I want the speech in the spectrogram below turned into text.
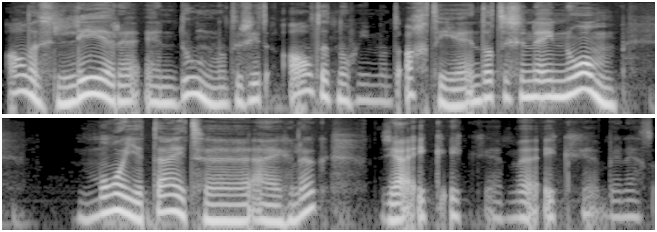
alles leren en doen, want er zit altijd nog iemand achter je. En dat is een enorm mooie tijd uh, eigenlijk. Dus ja, ik, ik, ik ben echt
